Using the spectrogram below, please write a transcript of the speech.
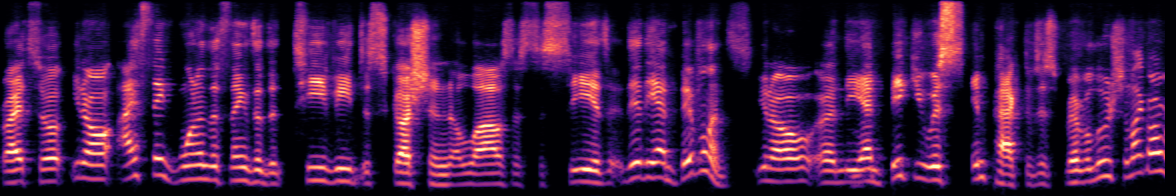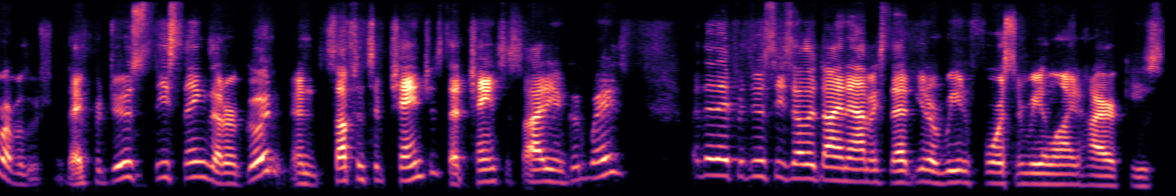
right? So, you know, I think one of the things that the TV discussion allows us to see is the, the ambivalence, you know, and the ambiguous impact of this revolution, like all revolutions. They produce these things that are good and substantive changes that change society in good ways but then they produce these other dynamics that you know reinforce and realign hierarchies.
